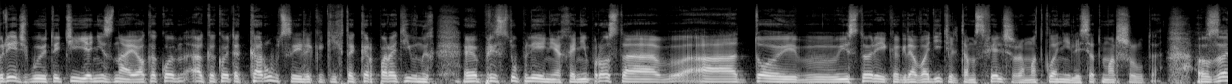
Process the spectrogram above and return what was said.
речь будет идти, я не знаю, о, какой, о какой-то коррупции или каких-то корпоративных преступлениях, а не просто о, той истории, когда водитель там с фельдшером отклонились от маршрута. За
